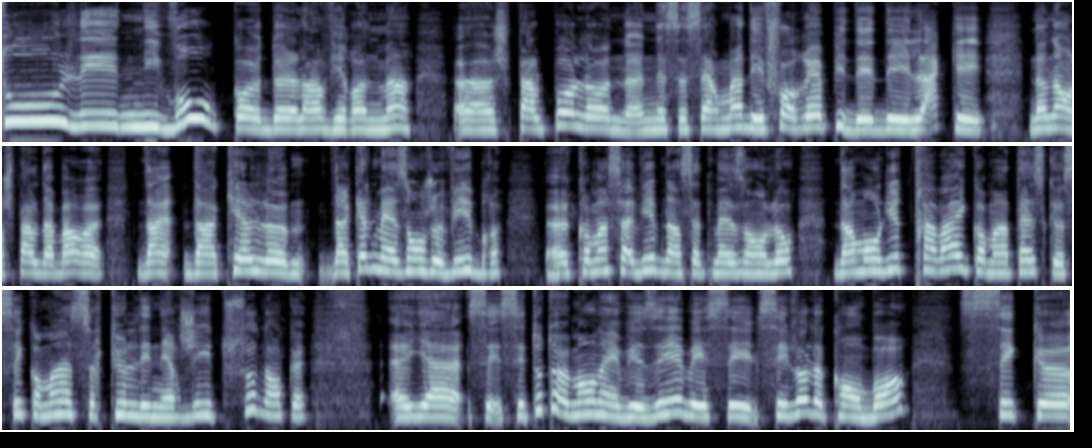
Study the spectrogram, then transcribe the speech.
tous les niveaux de l'environnement. Euh, je parle pas là, nécessairement des forêts puis des, des, lacs. Et... Non, non, je parle d'abord euh, dans, dans, quelle, euh, dans quelle maison je vibre, euh, comment ça vibre dans cette maison-là, dans mon lieu de travail, comment est-ce que c'est, comment circule l'énergie, tout ça. Donc, euh, c'est tout un monde invisible et c'est là le combat. C'est que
